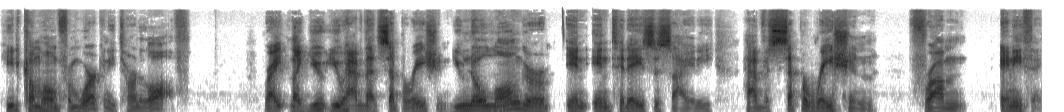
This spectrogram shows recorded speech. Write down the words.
he'd come home from work and he'd turn it off right like you you have that separation you no mm-hmm. longer in in today's society have a separation from anything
